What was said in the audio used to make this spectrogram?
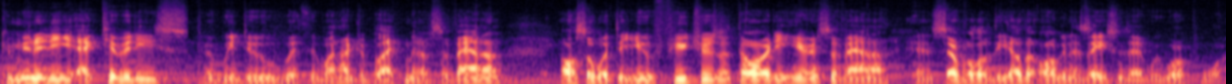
community activities that we do with the 100 Black Men of Savannah, also with the Youth Futures Authority here in Savannah, and several of the other organizations that we work for.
